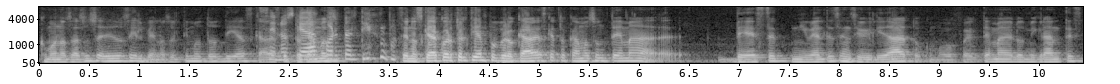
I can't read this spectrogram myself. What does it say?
como nos ha sucedido Silvia en los últimos dos días, cada se nos queda corto el tiempo. Se nos queda corto el tiempo, pero cada vez que tocamos un tema de este nivel de sensibilidad o como fue el tema de los migrantes,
